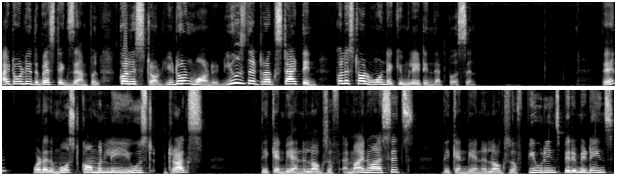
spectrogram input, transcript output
I told you the best example, cholesterol, you do not want it, use the drug statin, cholesterol will not accumulate in that person. Then what are the most commonly used drugs? They can be analogues of amino acids, they can be analogues of purines, pyrimidines,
